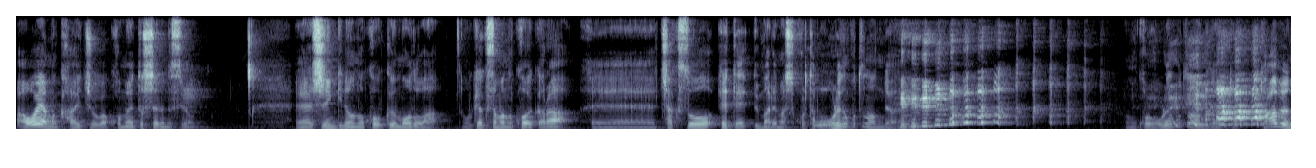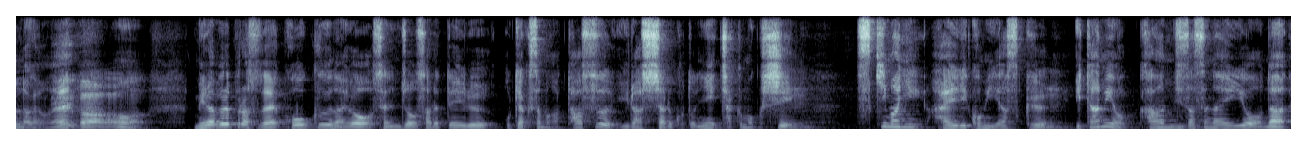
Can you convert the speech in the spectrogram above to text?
青山会長がコメントしてるんですよ、えー新機能の航空モードはお客様の声から、えー着想を得て生まれました。これ多分俺のことなんだよね。う んこれ俺のことなんだよ 多分だけどね。うんミラブルプラスで航空内を洗浄されているお客様が多数いらっしゃることに着目し、隙間に入り込みやすく、痛みを感じさせないような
